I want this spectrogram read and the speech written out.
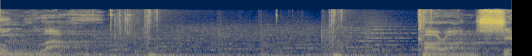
Kung Lao. Kharon Ship.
